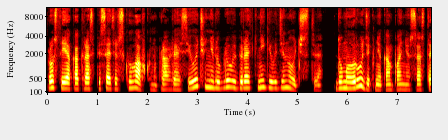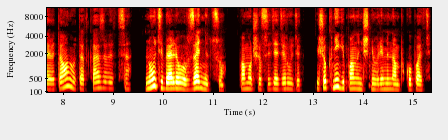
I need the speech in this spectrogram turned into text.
просто я как раз в писательскую лавку направляюсь и очень не люблю выбирать книги в одиночестве. Думал рудик мне компанию составит а он вот отказывается ну у тебя лева в задницу поморщился дядя рудик еще книги по нынешним временам покупать.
